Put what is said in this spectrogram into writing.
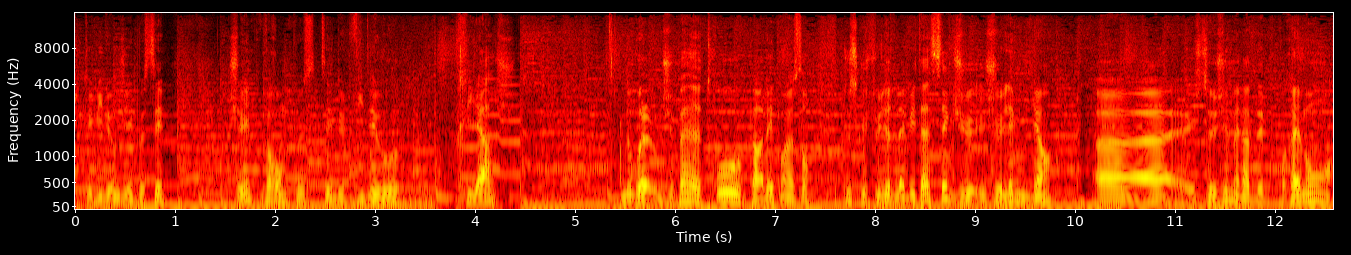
toutes les vidéos que j'ai postées, j'ai vraiment posté de vidéos triarches. Donc voilà, donc je vais pas trop parler pour l'instant. Tout ce que je peux dire de la bêta, c'est que je, je l'aime bien. Euh, ce jeu m'a l'air d'être vraiment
